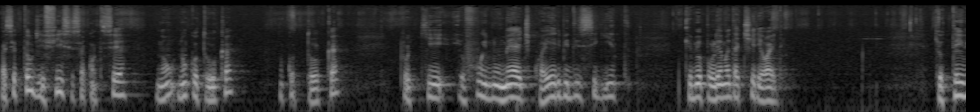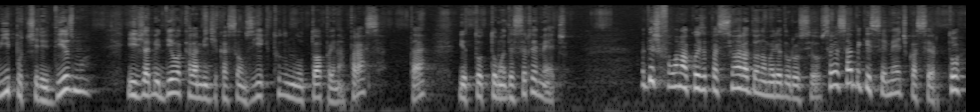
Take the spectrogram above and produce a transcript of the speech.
vai ser tão difícil isso acontecer. Não, não cutuca, não cutuca, porque eu fui no médico, aí ele me disse o seguinte, que o meu problema é da tireoide, que eu tenho hipotireoidismo e já me deu aquela medicaçãozinha que todo mundo topa aí na praça, tá? E eu estou tomando esse remédio. Mas deixa eu falar uma coisa para a senhora, dona Maria do Rossel. A senhora sabe que esse médico acertou?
